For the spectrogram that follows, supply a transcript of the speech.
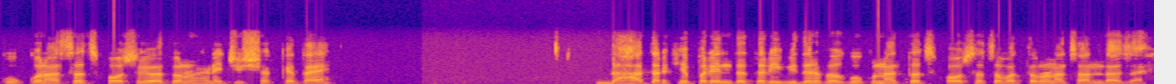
कोकण असंच पावसाळी वातावरण राहण्याची शक्यता आहे. दहा तारखेपर्यंत तरी विदर्भ कोकणातच पावसाचा वातावरणाचा अंदाज आहे.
